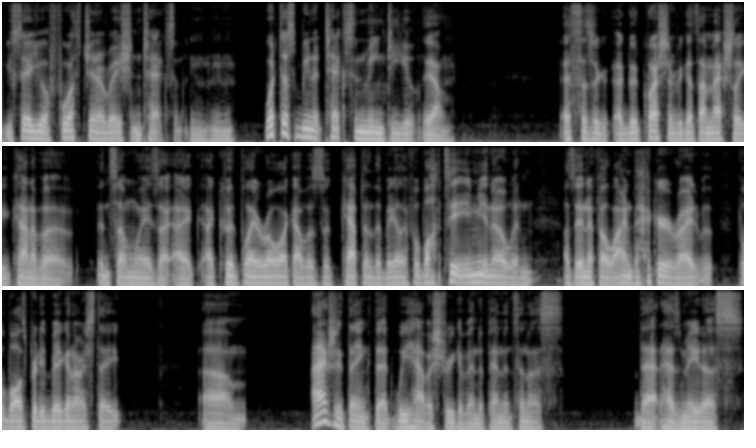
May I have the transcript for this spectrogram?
You say you're a fourth generation Texan. Mm-hmm. What does being a Texan mean to you? Yeah, that's such a, a, good question because I'm actually kind of a, in some ways, I, I, I, could play a role. Like I was a captain of the Baylor football team, you know, when I was an NFL linebacker, right? Football is pretty big in our state. Um, I actually think that we have a streak of independence in us that has made us,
